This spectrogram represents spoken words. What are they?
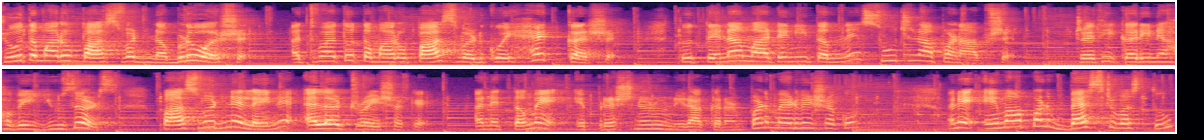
જો તમારો પાસવર્ડ નબળો હશે અથવા તો તમારો પાસવર્ડ કોઈ હેક કરશે, તો તેના માટેની તમને સૂચના પણ આપશે. જેથી કરીને હવે યુઝર્સ પાસવર્ડને લઈને એલર્ટ રહી શકે અને તમે એ પ્રશ્નનું નિરાકરણ પણ મેળવી શકો. અને એમાં પણ બેસ્ટ વસ્તુ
